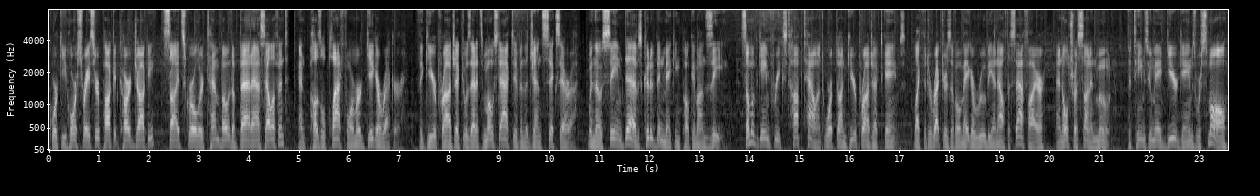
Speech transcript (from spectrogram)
quirky horse racer Pocket Card Jockey, side-scroller Tembo the Badass Elephant, and puzzle platformer Giga Wrecker. The Gear project was at its most active in the Gen 6 era, when those same devs could have been making Pokemon Z. Some of Game Freak's top talent worked on Gear Project games, like the directors of Omega Ruby and Alpha Sapphire, and Ultra Sun and Moon. The teams who made Gear games were small,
